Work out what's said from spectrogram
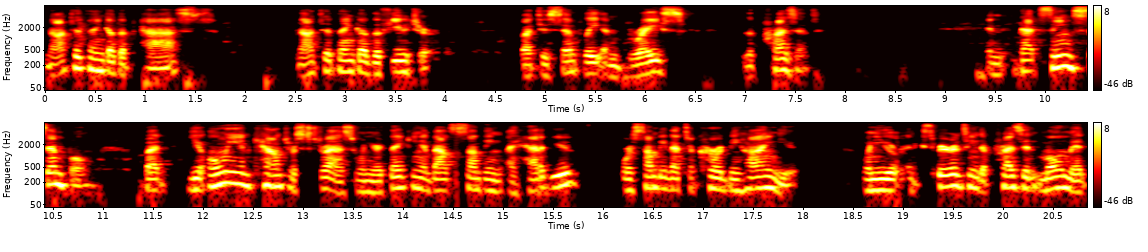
not to think of the past, not to think of the future, but to simply embrace the present. And that seems simple, but you only encounter stress when you're thinking about something ahead of you or something that's occurred behind you. When you're experiencing the present moment,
